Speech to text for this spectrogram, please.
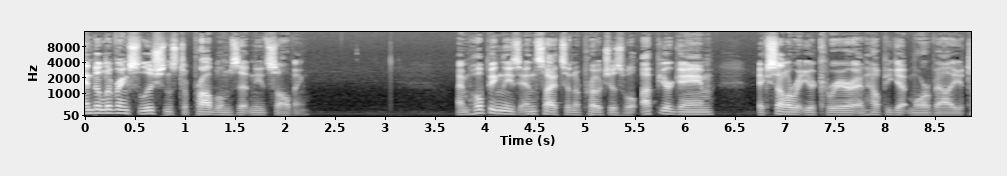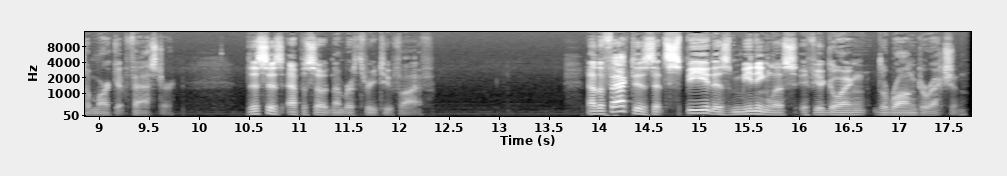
and delivering solutions to problems that need solving. I'm hoping these insights and approaches will up your game, accelerate your career, and help you get more value to market faster. This is episode number 325. Now, the fact is that speed is meaningless if you're going the wrong direction.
